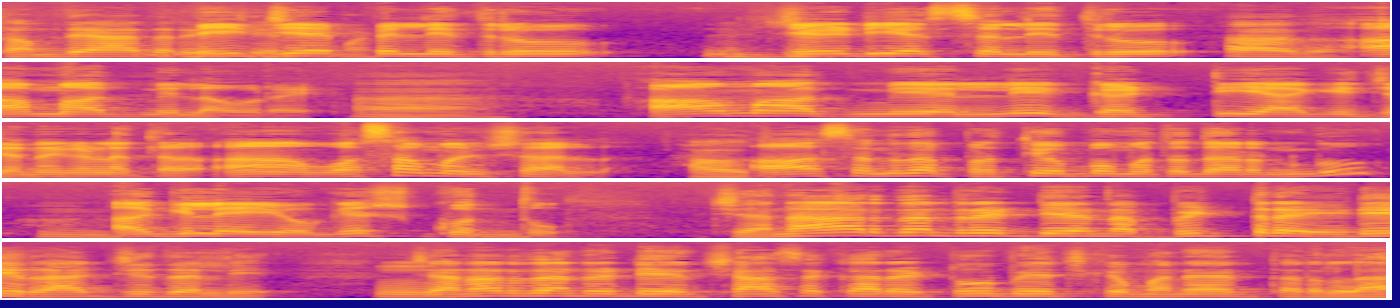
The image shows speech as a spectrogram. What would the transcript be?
ತಮ್ಮದೇ ಆದ ರೀತಿಯಲ್ಲಿ ಬಿಜೆಪಿ ಇದ್ರು ಜೆ ಡಿ ಎಸ್ ಅಲ್ಲಿ ಇದ್ರು ಆಮ್ ಆದ್ಮಿಲ್ ಅವರೇ ಆಮ್ ಆದ್ಮಿಯಲ್ಲಿ ಗಟ್ಟಿಯಾಗಿ ಜನಗಳನ್ನ ಆ ಹೊಸ ಮನುಷ್ಯ ಅಲ್ಲ. ಹಾಸನದ ಪ್ರತಿಯೊಬ್ಬ ಮತದಾರನಿಗೂ ಅಖಿಲೆ ಯೋಗೇಶ್ ಗೊತ್ತು. ಜನಾರ್ದನ್ ರೆಡ್ಡಿಯನ್ನ ಬಿಟ್ರೆ ಇಡೀ ರಾಜ್ಯದಲ್ಲಿ. ಜನಾರ್ದನ್ ರೆಡ್ಡಿ ಶಾಸಕರ ಟೂ ಬಿ ಎಚ್ ಕೆ ಮನೆ ಅಂತಾರಲ್ಲ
